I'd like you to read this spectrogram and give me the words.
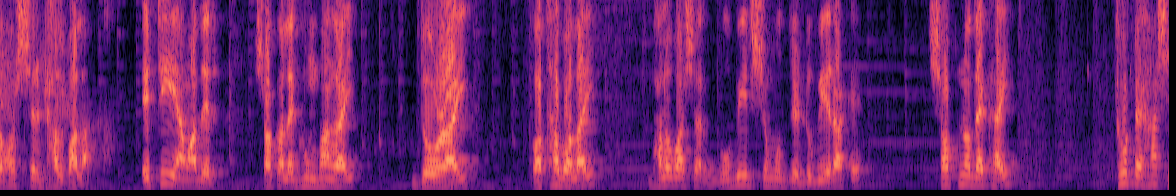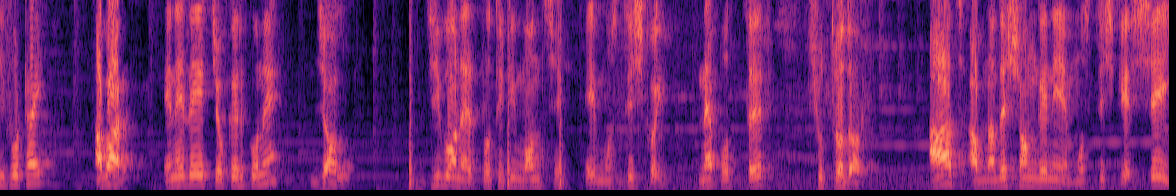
রহস্যের ঢালপালা। এটি আমাদের সকালে ঘুম ভাঙাই, দৌড়াই, কথা বলাই, ভালোবাসার গভীর সমুদ্রে ডুবিয়ে রাখে, স্বপ্ন দেখাই, ঠোঁটে হাসি ফোটায় আবার এনে দেয় চোখের কোণে জল জীবনের প্রতিটি মঞ্চে এই মস্তিষ্কই নেপথ্যের সূত্রধর আজ আপনাদের সঙ্গে নিয়ে মস্তিষ্কের সেই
